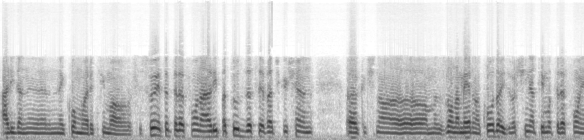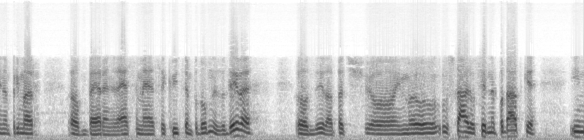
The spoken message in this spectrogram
ali da ne, nekomu recimo sesujete telefon, ali pa tudi, da se pač kakšen, uh, kakšno um, zelo namerno kodo izvrši na temu telefonu, naprimer uh, bere SMS-e, klice in podobne zadeve, uh, dela pač uh, in ustale osebne podatke in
